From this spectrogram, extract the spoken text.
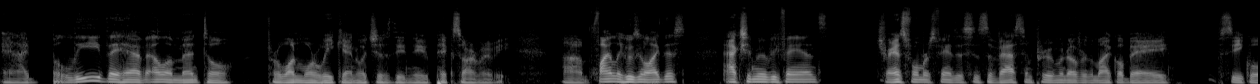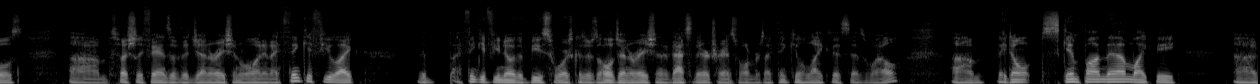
and I believe they have Elemental for one more weekend, which is the new Pixar movie. Um, finally, who's going to like this? Action movie fans, Transformers fans. This is a vast improvement over the Michael Bay sequels, um, especially fans of the Generation 1. And I think if you like the I think if you know the Beast Wars because there's a whole generation that that's their Transformers, I think you'll like this as well. Um, they don't skimp on them like the uh,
